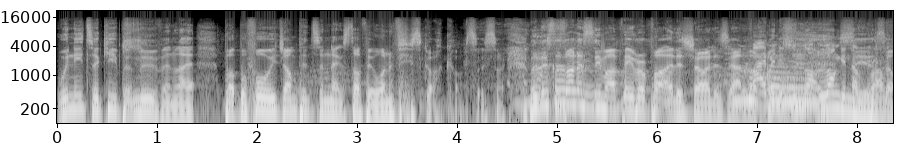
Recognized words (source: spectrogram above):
We need to keep it moving. Like, but before we jump into the next topic, one of you's got to go. I'm so sorry. But this is honestly my favorite part of the show. Honestly, I love. Five minutes is not long enough, bro.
